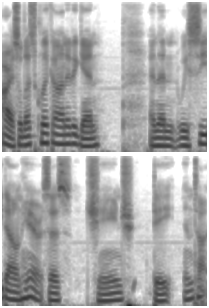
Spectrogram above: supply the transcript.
All right, so let's click on it again. And then we see down here it says change date and time.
